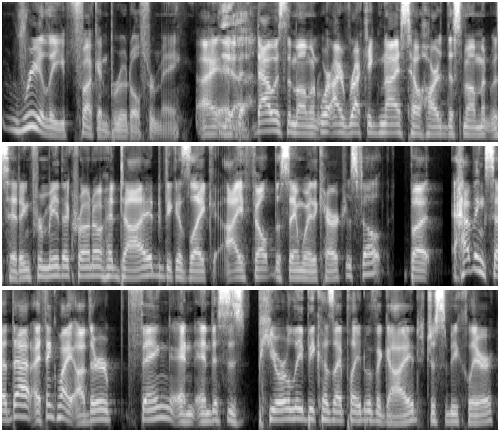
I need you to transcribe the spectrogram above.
really fucking brutal for me. I Yeah. th- that was the moment where I recognized how hard this moment was hitting for me that Crono had died because like I felt the same way the characters felt. But having said that, I think my other thing, and and this is purely because I played with a guide, just to be clear,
